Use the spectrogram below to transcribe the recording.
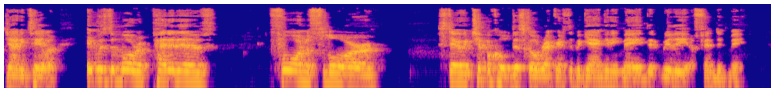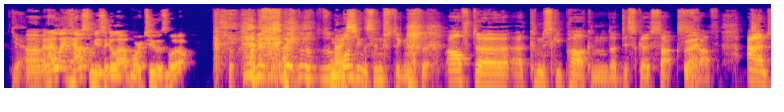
Johnnie Taylor. It was the more repetitive, four on the floor, stereotypical disco records that began getting made that really offended me. Yeah. Um, and I like house music a lot more too, as well. I mean, the, the- the Nice. one thing that's interesting is that after uh, Comiskey Park and the disco sucks Right. stuff, and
